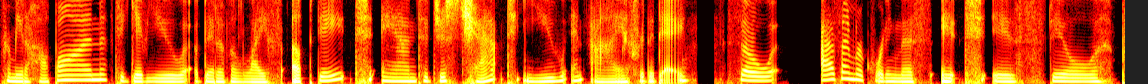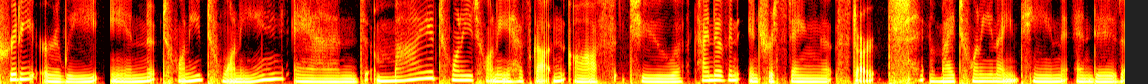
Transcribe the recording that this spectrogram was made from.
for me to hop on to give you a bit of a life update and to just chat, you and I, for the day. So, as I'm recording this, it is still pretty early in 2020, and my 2020 has gotten off to kind of an interesting start. My 2019 ended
